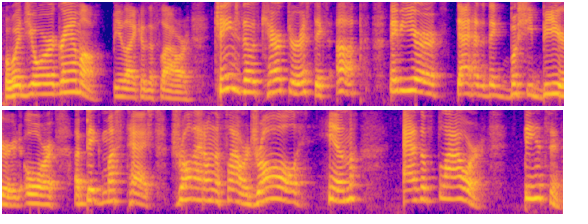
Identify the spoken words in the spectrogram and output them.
What would your grandma be like as a flower? Change those characteristics up. Maybe your dad has a big bushy beard or a big mustache. Draw that on the flower. Draw him as a flower. Dancing,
